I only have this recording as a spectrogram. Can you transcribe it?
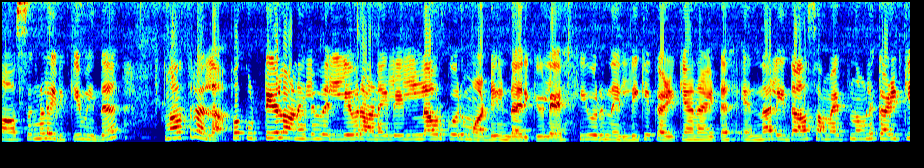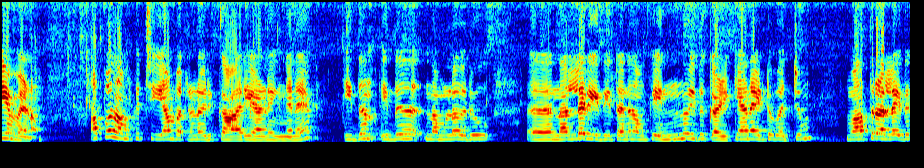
മാസങ്ങളിരിക്കും ഇത്. മാത്രമല്ല ഇപ്പോൾ കുട്ടികളാണെങ്കിലും വലിയവരാണെങ്കിലും എല്ലാവർക്കും ഒരു മടി ഉണ്ടായിരിക്കും അല്ലേ ഈ ഒരു നെല്ലിക്ക കഴിക്കാനായിട്ട്. എന്നാൽ ഇത് ആ സമയത്ത് നമ്മൾ കഴിക്കുകയും വേണം. അപ്പോൾ നമുക്ക് ചെയ്യാൻ പറ്റുന്ന ഒരു കാര്യമാണ് ഇങ്ങനെ. ഇത് ഇത് നമ്മളൊരു നല്ല രീതിയിൽ തന്നെ നമുക്ക് എന്നും ഇത് കഴിക്കാനായിട്ട് പറ്റും. മാത്രമല്ല ഇത്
